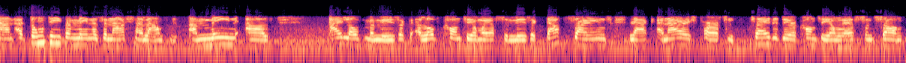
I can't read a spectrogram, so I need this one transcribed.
And I don't even mean as a national anthem. I mean as I love my music. I love country and western music. That sounds like an Irish person trying to do a country and western song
